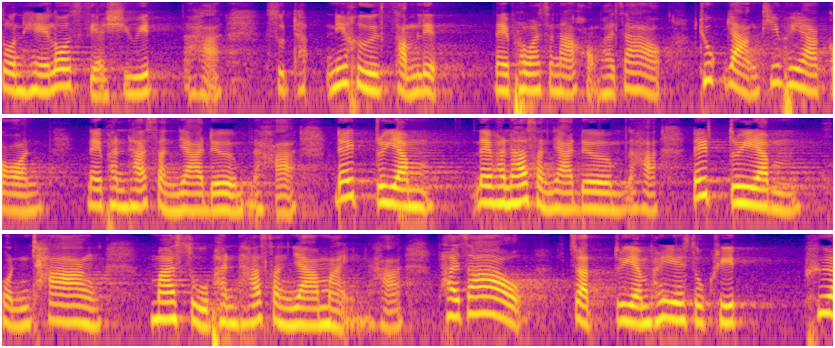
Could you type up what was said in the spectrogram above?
จนเฮโรดเสียชีวิตนะคะสุดนี่คือสำเร็จ ในพระวจนะของพระเจ้า ทุกอย่างที่พยากรณ์ในพันธสัญญาเดิมนะคะ ได้เตรียมในพันธสัญญาเดิมนะคะ ได้เตรียมหนทางมาสู่พันธสัญญาใหม่นะคะ พระเจ้าจัดเตรียมพระเยซูคริสต์เพื่อ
